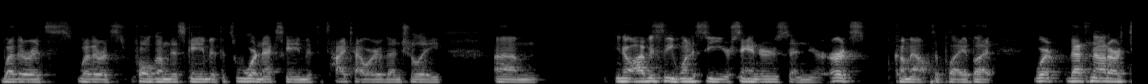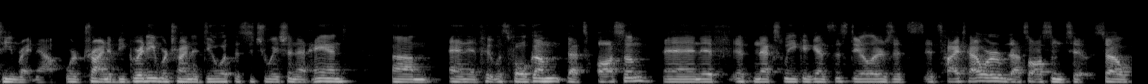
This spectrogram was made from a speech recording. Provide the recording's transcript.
whether it's whether it's Fulgham this game, if it's War next game, if it's Hightower eventually. Um, you know, obviously, you want to see your Sanders and your Ertz come out to play, but we're that's not our team right now. We're trying to be gritty. We're trying to deal with the situation at hand. Um, and if it was Fulgham, that's awesome. And if if next week against the Steelers, it's it's Hightower, that's awesome too. So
